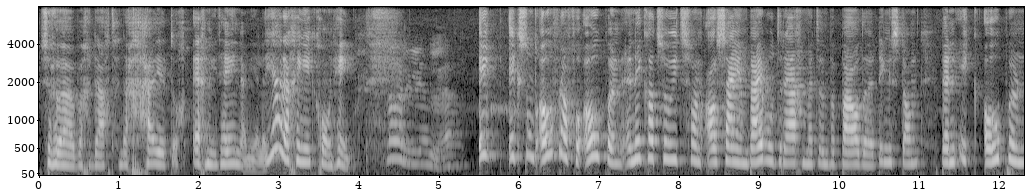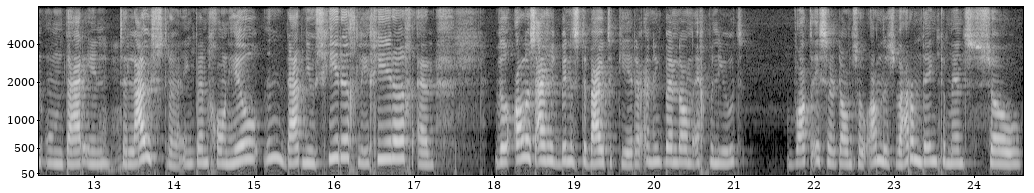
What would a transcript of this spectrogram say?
zullen we hebben gedacht, daar ga je toch echt niet heen, Danielle. Ja, daar ging ik gewoon heen. Ik, ik stond overal voor open en ik had zoiets van, als zij een bijbel dragen met een bepaalde ding, dan ben ik open om daarin mhm. te luisteren. Ik ben gewoon heel, inderdaad, nieuwsgierig, leergierig en wil alles eigenlijk binnenste buiten keren. En ik ben dan echt benieuwd, wat is er dan zo anders? Waarom denken mensen zo,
